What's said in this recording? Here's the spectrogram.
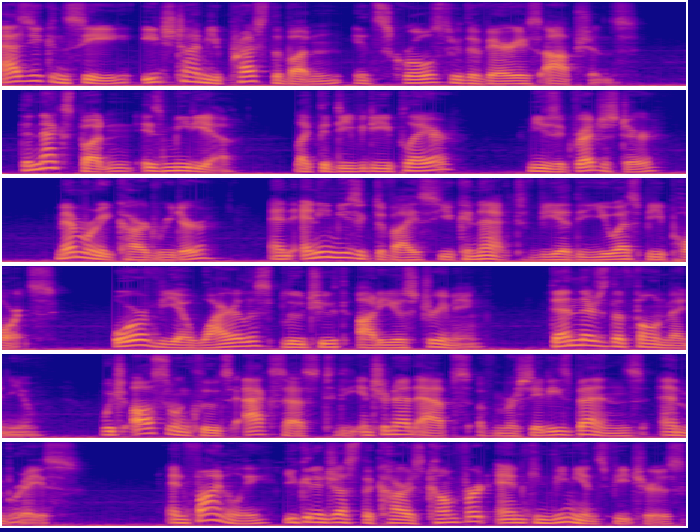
As you can see, each time you press the button, it scrolls through the various options. The next button is media, like the DVD player, music register, memory card reader, and any music device you connect via the USB ports, or via wireless Bluetooth audio streaming. Then there's the phone menu, which also includes access to the internet apps of Mercedes-Benz mbrace. And finally, you can adjust the car's comfort and convenience features,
